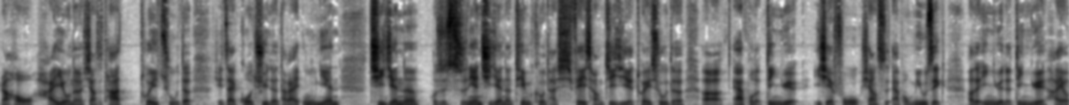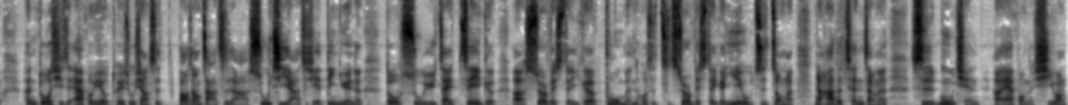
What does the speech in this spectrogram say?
然后还有呢，像是他。推出的，其实在过去的大概五年期间呢，或是十年期间呢，Tim Cook 他非常积极的推出的呃 Apple 的订阅。一些服务，像是 Apple Music 它的音乐的订阅，还有很多其实 Apple 也有推出，像是报章杂志啊、书籍啊这些订阅呢，都属于在这个呃 service 的一个部门或是 service 的一个业务之中啊。那它的成长呢，是目前呃 Apple 呢希望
